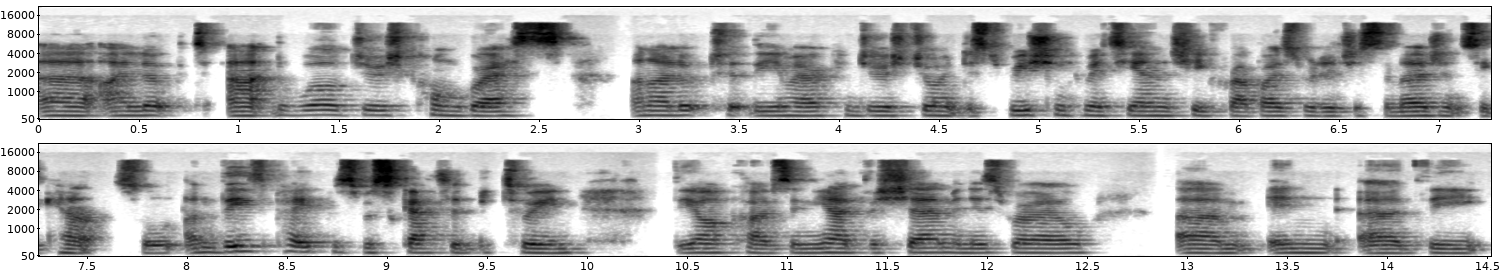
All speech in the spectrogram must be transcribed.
Uh, I looked at the World Jewish Congress and I looked at the American Jewish Joint Distribution Committee and the Chief Rabbi's Religious Emergency Council. And these papers were scattered between the archives in Yad Vashem in Israel, um, in uh, the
